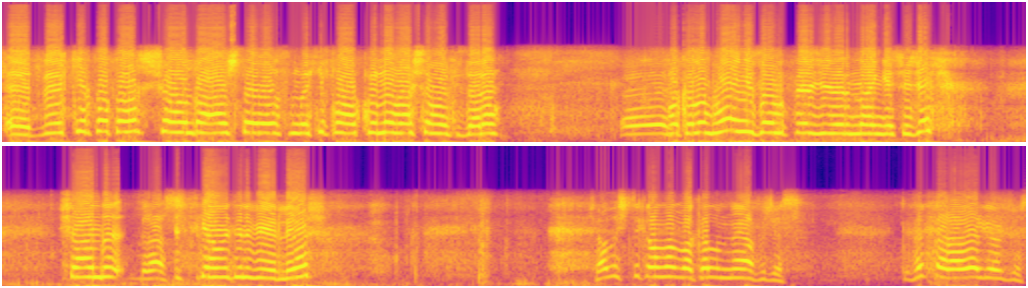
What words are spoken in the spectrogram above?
Evet, Bekir Tatar şu anda ağaçların arasındaki parkuruna başlamak üzere. Ee, Bakalım hangi zorluk derecelerinden geçecek. Şu anda biraz istikametini belirliyor. çalıştık ama bakalım ne yapacağız. Hep beraber göreceğiz.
